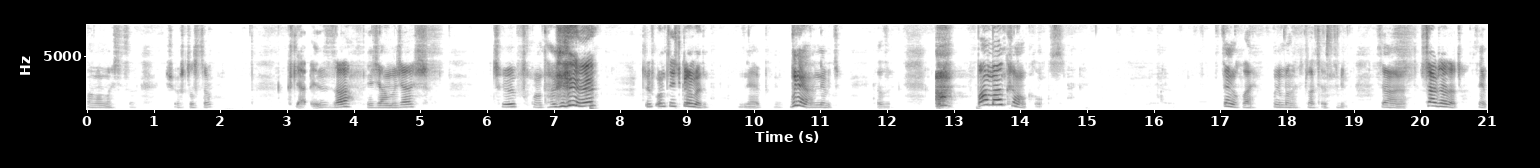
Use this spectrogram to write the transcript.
Baba başlasın. Şöyle tuttum. Klavyenize. Tüf mantarı. Tüf mantarı hiç görmedim. Ne. Bu ne ya? Ne biçim? Yazık. Ah! Bamba Chronicles. Play. Bunu bana platesi bil. Sen Serdar Sen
